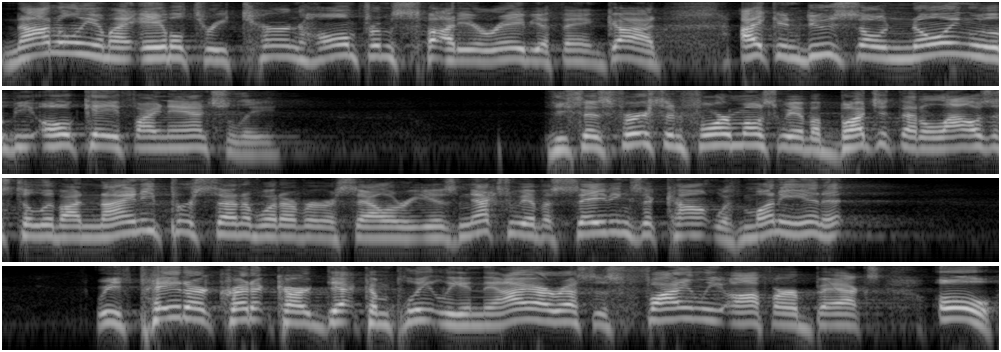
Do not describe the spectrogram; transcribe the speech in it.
not only am I able to return home from Saudi Arabia, thank God, I can do so knowing we'll be okay financially. He says, first and foremost, we have a budget that allows us to live on 90% of whatever our salary is. Next, we have a savings account with money in it. We've paid our credit card debt completely, and the IRS is finally off our backs. Oh,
